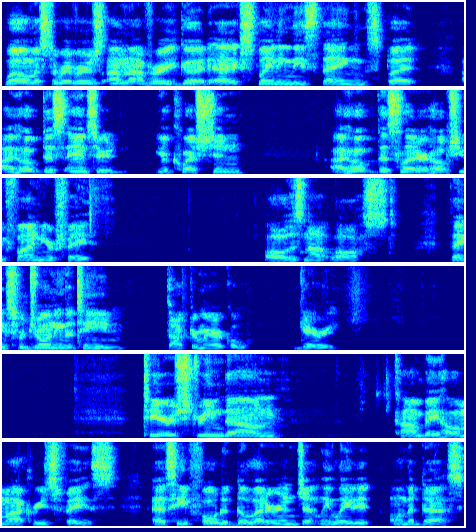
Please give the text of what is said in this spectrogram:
Well, Mr. Rivers, I'm not very good at explaining these things, but I hope this answered your question I hope this letter helps you find your faith. All is not lost. Thanks for joining the team. Dr. Miracle, Gary. Tears streamed down Kanbe Halamakri's face as he folded the letter and gently laid it on the desk.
